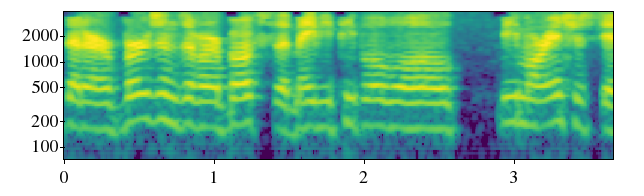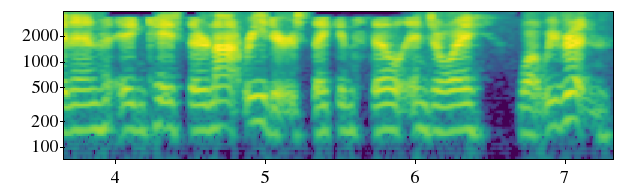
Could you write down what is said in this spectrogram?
that are versions of our books that maybe people will be more interested in in case they're not readers. They can still enjoy what we've written.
